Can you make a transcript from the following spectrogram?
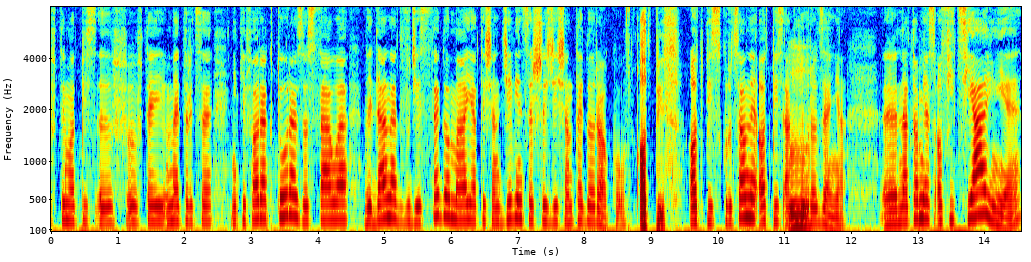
w, tym odpis, w, w tej metryce Nikifora, która została wydana 20 maja 1960 roku. Odpis. Odpis skrócony, odpis aktu Mhm. urodzenia. Natomiast oficjalnie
